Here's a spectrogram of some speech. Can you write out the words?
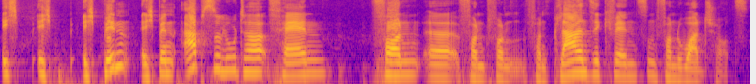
ich, ich, ich, bin, ich bin absoluter Fan von, äh, von, von, von Plansequenzen, von One-Shots.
